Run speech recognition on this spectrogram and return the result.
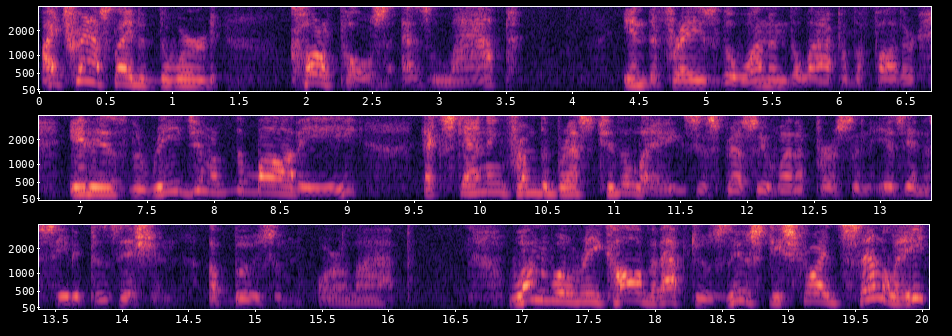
I translated the word kolpos as lap in the phrase the one in the lap of the Father. It is the region of the body extending from the breast to the legs, especially when a person is in a seated position, a bosom or a lap. One will recall that after Zeus destroyed Semele,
